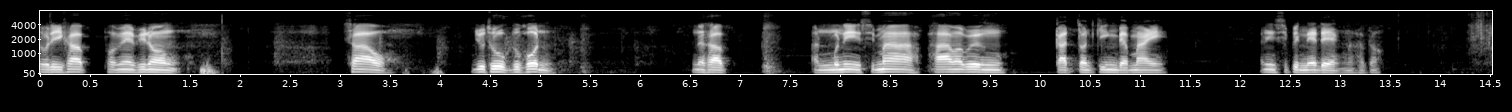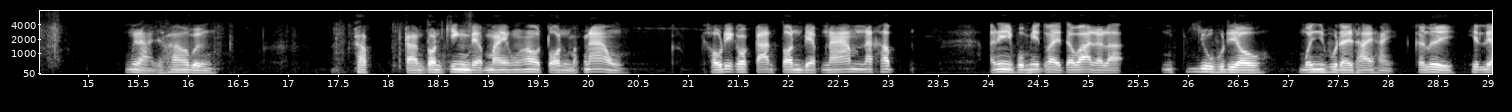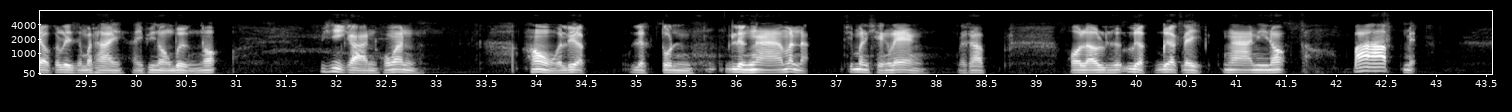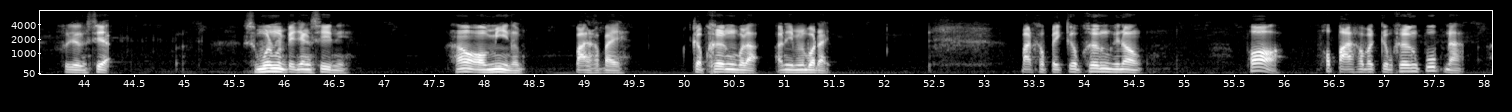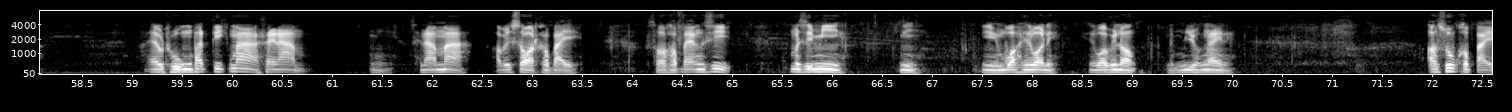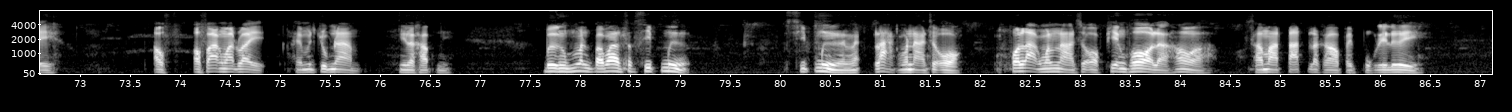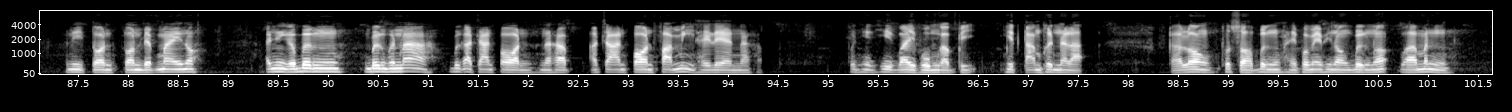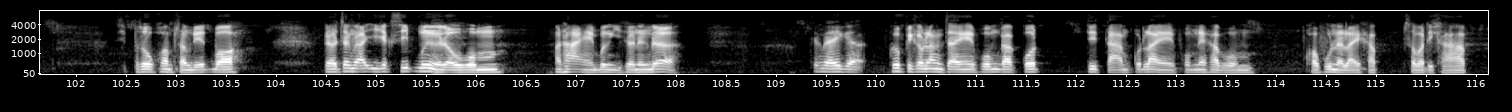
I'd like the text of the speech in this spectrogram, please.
สวัสดีครับพ่อแม่พี่น้อง ชาว YouTube ทุกคนนะครับ อันมือนี้สิมาพามาเบิงการตอนกิ่งแบบใหม่ อันนี้สิเป็นแนแดงนะครับเนาะมือหนาจะพามาเบิงครับ การตอนกิ่งแบบใหม่ของเฮาตอนมักนาวเขาเรียกว่าการตอนแบบน้ำนะครับ อันนี้ผมเฮ็ดไว้แต่ว่าแล้วล่ะอยู่ผู้เดียวบ่มีผู้ใดทายให้ ก็เลยเฮ็ดแล้วก็เลยจะมาทายให้พี่น้องเบิ่งเนาะวิธีการของมันเฮาเลือกเลือกต้นเลือกงามันน่ะที่มันแข็งแรงนะครับ พอเราเลือกเลือกเลือกได้งานี้เนาะป๊าบเนี่ยคืออย่างเสียสมมุติมันเป็นจังซี่นี่เฮาเอามีดน่ะปาดเข้าไป เกือบครึ่งบ่ละอันนี้มันบ่ได้ปาดเข้าไปเกือบครึ่งพี่น้องพ่อพอปาดเข้าไปเกือบครึ่งปุ๊บน่ะ เอาถุงพลาสติกมาใส่น้ำใส่น้ำมา เอาไปซอดเข้าไป ซอดเข้าไปจังซี่ มันสิมี นี่ นี่เห็นบ่เห็นบ่นี่ เห็นบ่พี่น้องเดี๋ยวมันอยู่ข้างในนี่ เอาซุปเข้าไป เอาเอาฟางมัดไว้ ให้มันจุ่มน้ำนี่แหละครับ นี่ เบิ่งมันประมาณสักสิบมือสิบมือนั่นแหลากมันน่าจะออก เพราะรากมันน่าจะออกเพียงพอแล้วเฮาสามารถตัดแล้วก็เอาไปปลูกได้เลยอันนี้ตอนตอนแบบใหม่เนาะ อันนี้ก็เบิงเบิงเพิ่นมาเบิงอาจารย์ปอนนะครับ อาจารย์ปอนฟาร์มิงไทยแลนด์นะครับเพิ่นเฮ็ดที่ไว้ผมกับไปเฮ็ดตามเพิ่นนั่นละก็ลองทดสอบเบิงให้พ่อแม่พี่น้องเบิงเนาะว่ามันประสบความสำเร็จบ่เดี๋ยวจังไดอีกจัก10มื้อเดี๋ยวผมมาถ่ายให้เบิงอีกเทื่อหนึงเด้อจังไดก็เพื่อเป็นกำลังใจให้ผมก็กดติดตามกดไลค์ให้ผมนะครับผมขอบคุณหลายๆครับ สวัสดีครับ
